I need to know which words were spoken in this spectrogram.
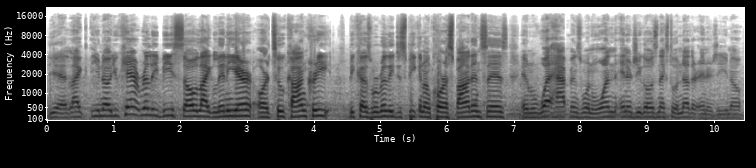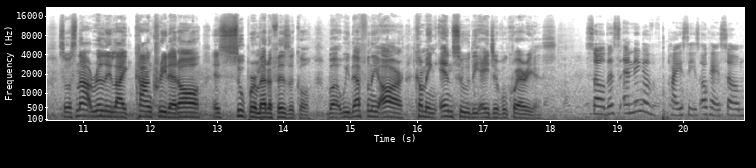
Yeah, like you know, you can't really be so like linear or too concrete because we're really just speaking on correspondences and what happens when one energy goes next to another energy, you know. So it's not really like concrete at all. It's super metaphysical, but we definitely are coming into the age of Aquarius. So this ending of Pisces. Okay, so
